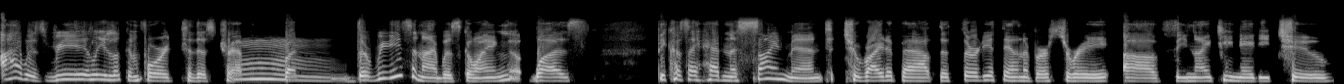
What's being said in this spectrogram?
I was really looking forward to this trip. Mm. But the reason I was going was because I had an assignment to write about the 30th anniversary of the 1982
